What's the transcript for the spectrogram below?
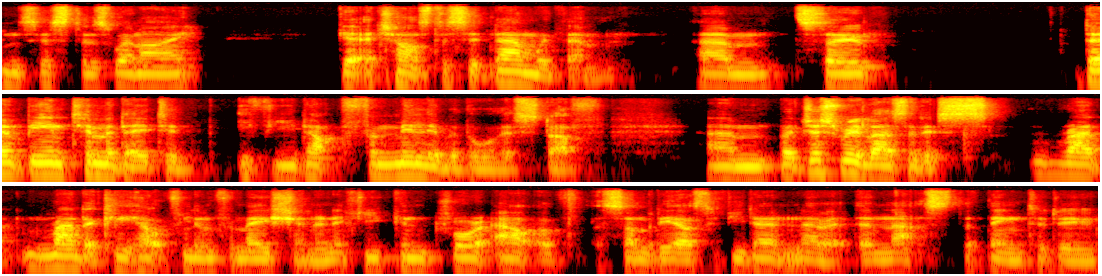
and sisters when I get a chance to sit down with them. Um, so don't be intimidated if you're not familiar with all this stuff. Um, but just realize that it's rad radically helpful information. And if you can draw it out of somebody else, if you don't know it, then that's the thing to do.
